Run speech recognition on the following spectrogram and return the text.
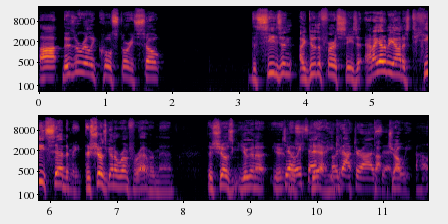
Uh, this is a really cool story. So the season, I do the first season, and I got to be honest. He said to me, "This show's gonna run forever, man. This show's you're gonna." You're, Joey said? yeah, he Or Dr. Oz said? Joey Oh.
